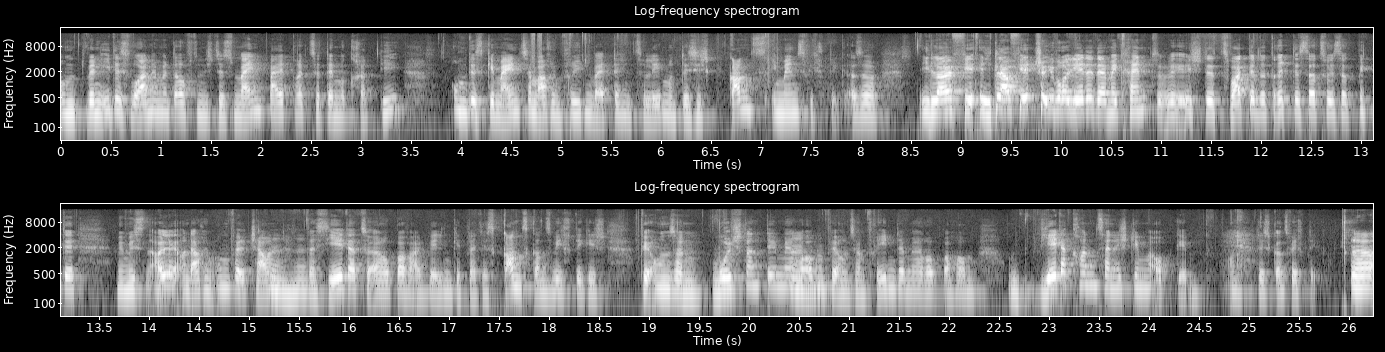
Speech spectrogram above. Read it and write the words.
Und wenn ich das wahrnehmen darf, dann ist das mein Beitrag zur Demokratie, um das gemeinsam auch im Frieden weiterhin zu leben. Und das ist ganz immens wichtig. Also ich laufe ich lauf jetzt schon überall, jeder, der mich kennt, ist der zweite oder dritte Satz, wo ich sage, bitte, wir müssen alle und auch im Umfeld schauen, mhm. dass jeder zur Europawahl wählen geht, weil das ganz, ganz wichtig ist für unseren Wohlstand, den wir mhm. haben, für unseren Frieden, den wir in Europa haben. Und jeder kann seine Stimme abgeben. Und das ist ganz wichtig. Äh,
